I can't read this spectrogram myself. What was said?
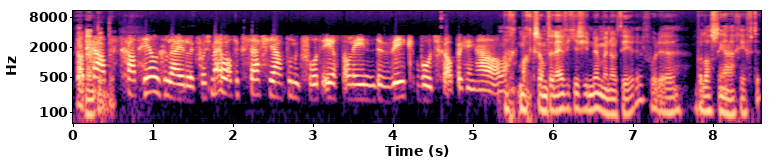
Dat gaat, gaat heel geleidelijk. Volgens mij was ik zes jaar toen ik voor het eerst alleen de weekboodschappen ging halen. Mag, mag ik zo meteen eventjes je nummer noteren voor de belastingaangifte?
